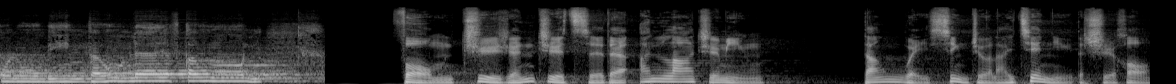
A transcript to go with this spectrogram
قلوبهم فهم لا يفقهون 奉至仁至慈的安拉之名，当伪信者来见你的时候，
